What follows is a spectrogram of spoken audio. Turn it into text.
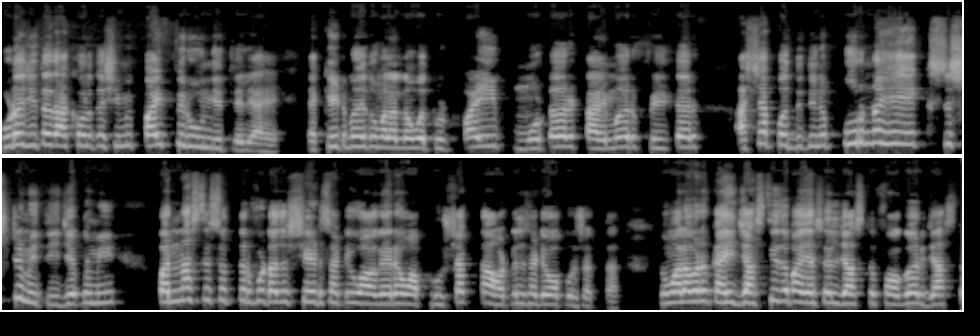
पुढे जिथं दाखवलं तशी मी पाईप फिरवून घेतलेली आहे. त्या किटमध्ये तुम्हाला नव्वद foot pipe motor timer filter अशा पद्धतीने पूर्ण हे एक सिस्टम येते जे तुम्ही पन्नास ते सत्तर फुटाच्या शेडसाठी वगैरे वापरू शकता हॉटेलसाठी वापरू शकता. तुम्हाला बरं काही जास्तीचं पाहिजे असेल जास्त फॉगर जास्त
